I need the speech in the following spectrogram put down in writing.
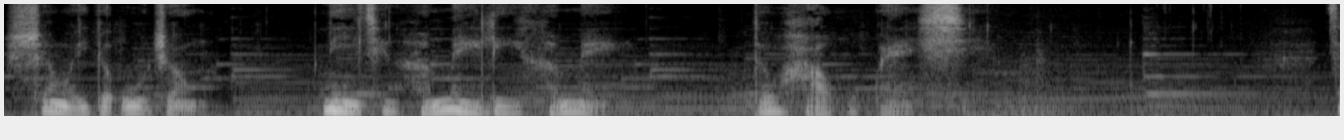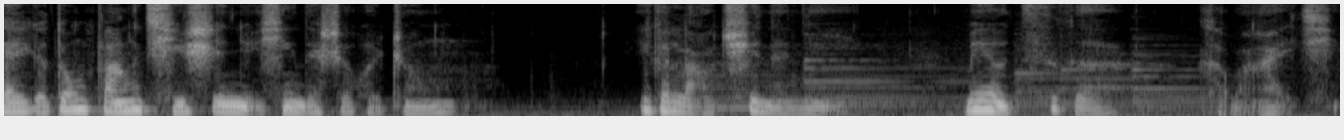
身为一个物种，你已经和美丽和美都毫无关系。在一个东方歧视女性的社会中，一个老去的你没有资格渴望爱情。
